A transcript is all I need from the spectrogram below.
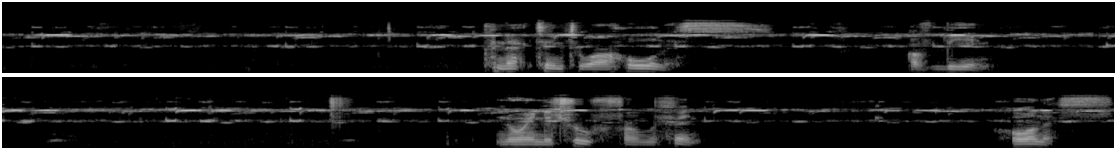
connecting to our wholeness of being. knowing the truth from within, wholeness.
